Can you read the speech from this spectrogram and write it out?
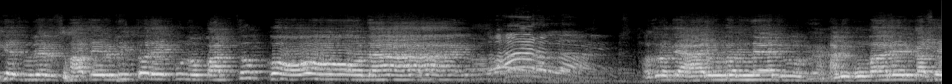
খেজুরের স্বাদের ভিতরে কোনো পার্থক্য নাই হযরতে আলী বললেন আমি উমারের কাছে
